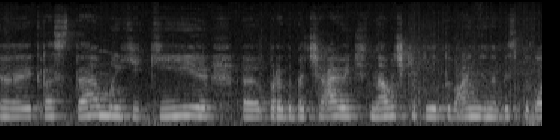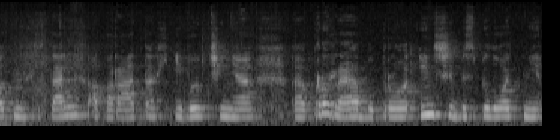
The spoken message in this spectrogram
е, якраз теми, які е, передбачають навички пілотування на безпілотних літальних апаратах і вивчення про реби, про інші безпілотні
